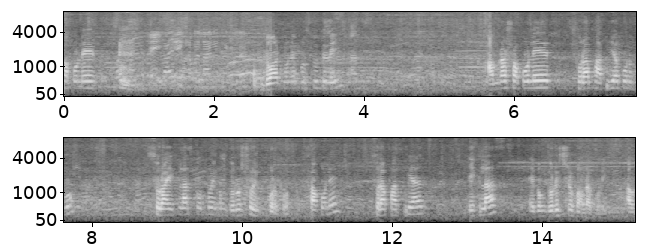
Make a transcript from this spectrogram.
সকলে দোয়ার জন্য প্রস্তুতি নেই। আমরা সকলে সোরা ফাতিয়া করব সোরা ইখলাস করব এবং দরুদ শরীফ করব সকলে সোরা ফাতিয়া ইখলাস এবং দরুদ শরীফ আমরা করি এই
